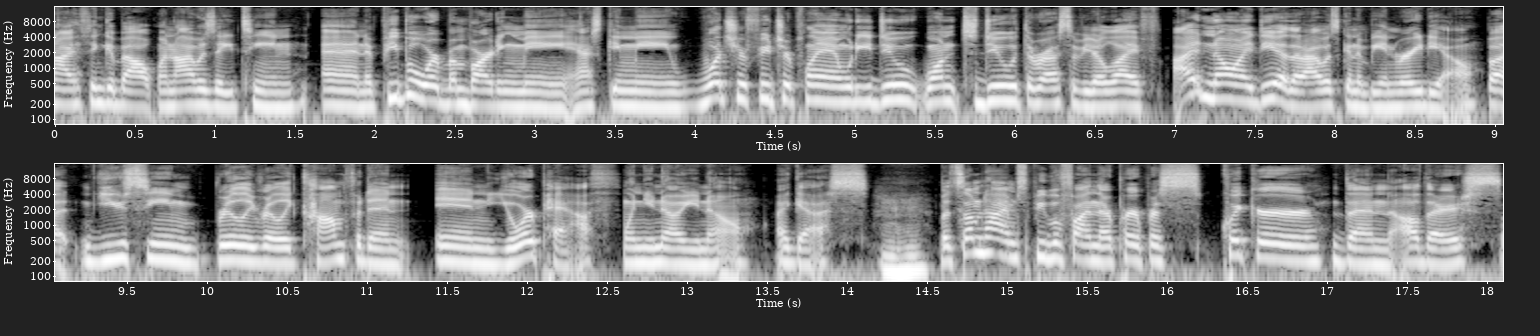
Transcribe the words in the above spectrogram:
I think about when I was 18, and if people were bombarding me, asking me, What's your future plan? What do you do want to do with the rest of your life? I had no idea that I was going to be in radio, but you seem really, really confident in your path. When you know, you know, I guess. But sometimes people find their purpose quicker than others.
